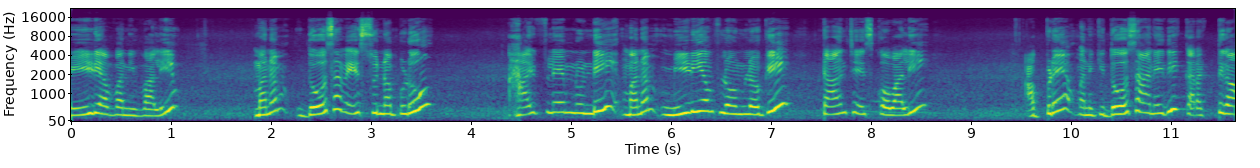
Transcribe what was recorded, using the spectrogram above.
వేడి అవ్వనివ్వాలి. మనం దోశ వేస్తున్నప్పుడు హై ఫ్లేమ్ నుండి మనం మీడియం ఫ్లేమ్లోకి టర్న్ చేసుకోవాలి. అప్పుడే మనకి దోశ అనేది కరెక్ట్గా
